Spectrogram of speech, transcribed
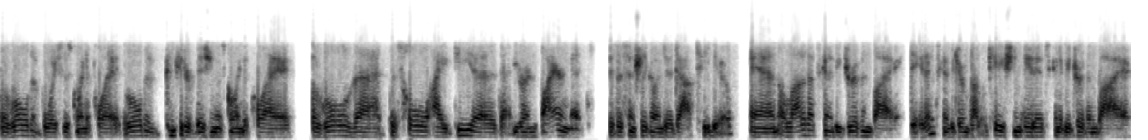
the role that voice is going to play, the role that computer vision is going to play, the role that this whole idea that your environment is essentially going to adapt to you. And a lot of that's going to be driven by data. It's going to be driven by location data. It's going to be driven by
